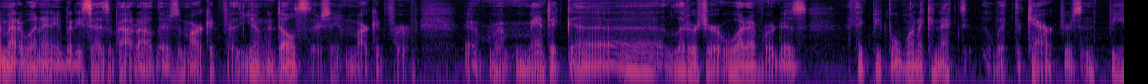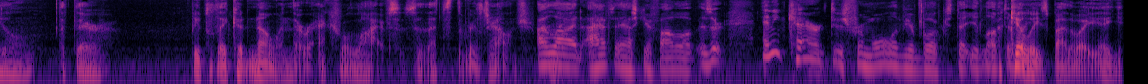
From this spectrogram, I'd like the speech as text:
no matter what anybody says about oh, there's a market for young adults, there's a market for uh, romantic uh, literature, or whatever it is. I think people want to connect with the characters and feel that they're people they could know in their actual lives. So that's the real challenge. I lied. I have to ask you a follow up. Is there any characters from all of your books that you'd love to Achilles, by the way,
